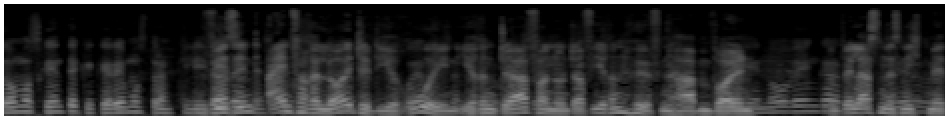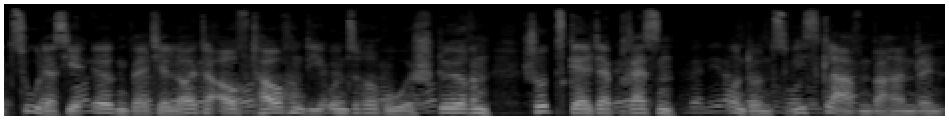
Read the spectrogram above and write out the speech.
Wir sind einfache Leute, die Ruhe in ihren Dörfern und auf ihren Höfen haben wollen. Und wir lassen es nicht mehr zu, dass hier irgendwelche Leute auftauchen, die unsere Ruhe stören, Schutzgeld erpressen und uns wie Sklaven behandeln.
